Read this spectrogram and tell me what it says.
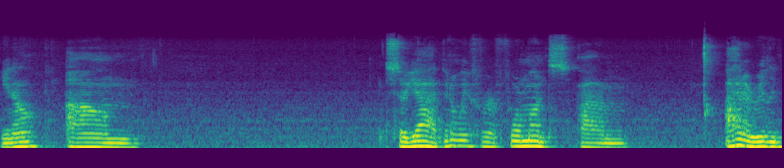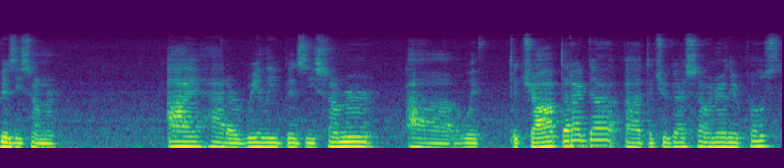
You know? Um, so yeah, I've been away for four months. Um, I had a really busy summer. I had a really busy summer uh, with the job that I got uh, that you guys saw in earlier posts.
